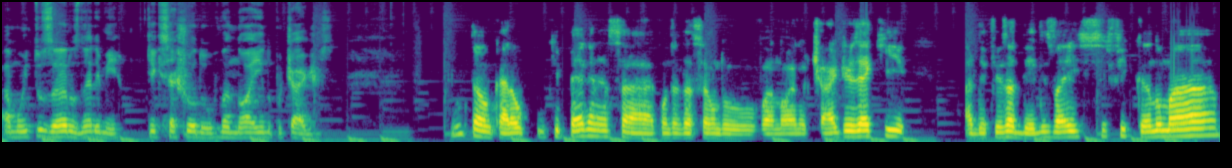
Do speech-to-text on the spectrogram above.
há muitos anos, né, Demir? O que, que você achou do Van Noy indo pro Chargers? Então, cara, o, o que pega nessa contratação do Van Noy no Chargers é que a defesa deles vai se ficando uma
